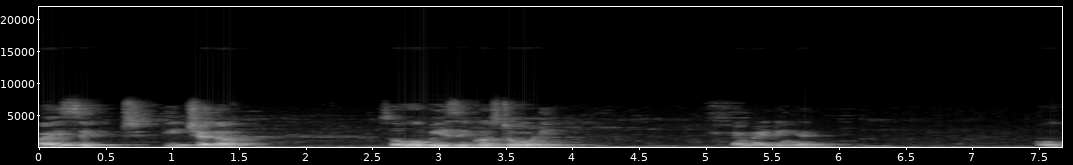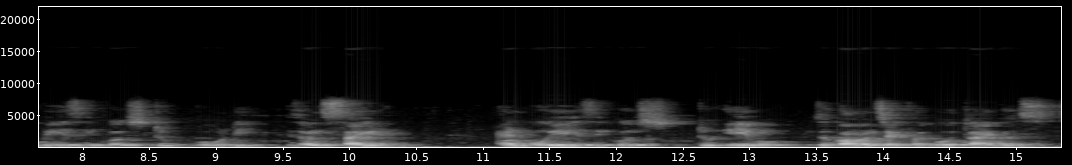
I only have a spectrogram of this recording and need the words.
bisect each other so OB is equals to OD. I am writing here. OB is equals to OD is one side and OA is equals to AO is a common side for both triangles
